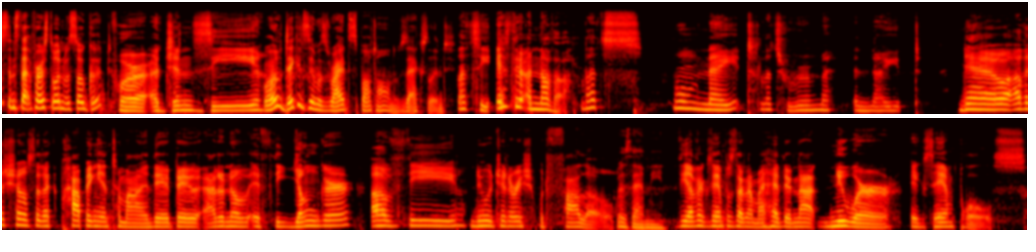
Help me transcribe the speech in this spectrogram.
since that first one was so good? For a Gen Z. Well, Dickinson was right spot on. It was excellent. Let's see. Is there another? Let's ruminate. Let's room night. No, other shows that are popping into mind. They're, they I don't know if the younger of the newer generation would follow. What does that mean? The other examples that are in my head, they're not newer examples.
